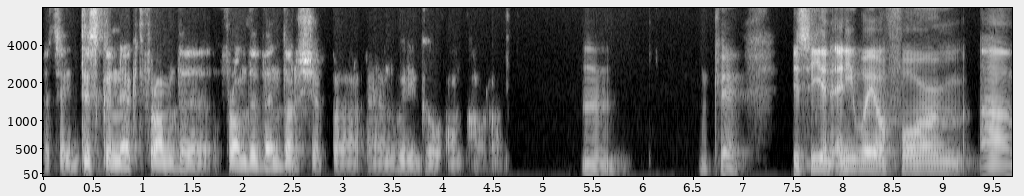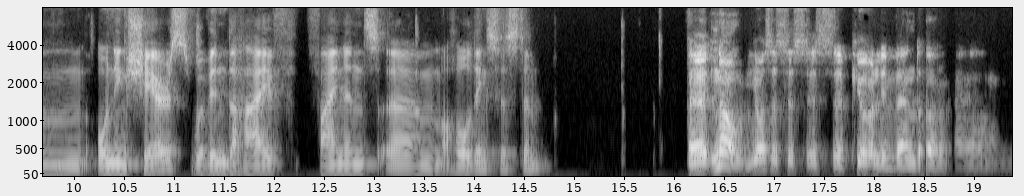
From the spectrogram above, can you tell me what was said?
let's say disconnect from the from the vendorship uh, and we go on our own. Mm. okay. Is he in any way or form um, owning shares within the hive finance um, holding system? Uh, no Juozas is, is a purely vendor um,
